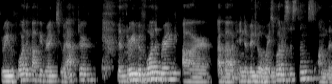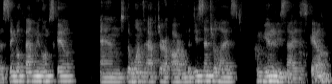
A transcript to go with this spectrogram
three before the coffee break, two after. The three before the break are about individual wastewater systems on the single family home scale, and the ones after are on the decentralized community size scale.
